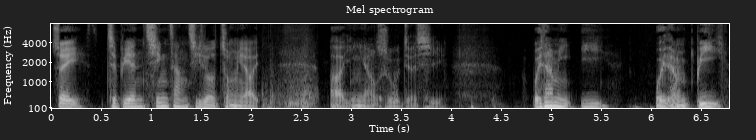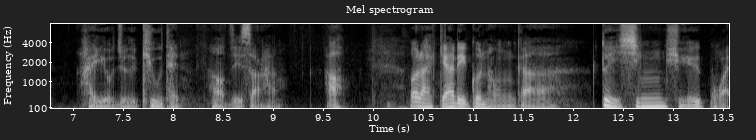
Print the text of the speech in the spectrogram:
所以这边心脏肌肉重要呃营养素就是维他命 E。维他命 B，还有就是 Q10，好，这三行。好，后来加里滚红咖对心血管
